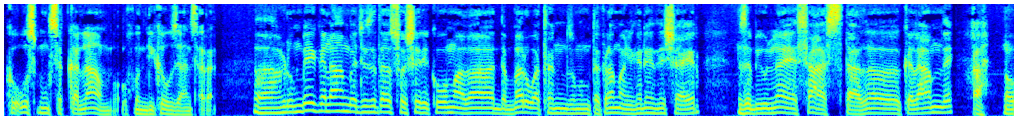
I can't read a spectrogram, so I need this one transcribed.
که اوس موږ څه کلام خوندې کو ځان سره ډومبه کلام به جزتا سو شریکوم هغه د بر وطن زموږ تکړه ملګری دی شاعر زبی الله احساس دا کلام دی نو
